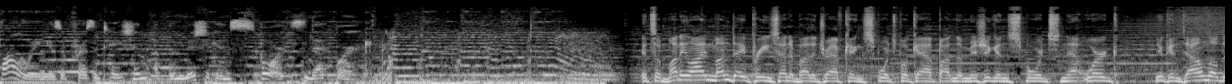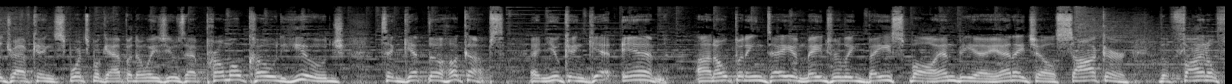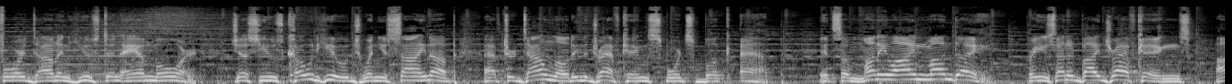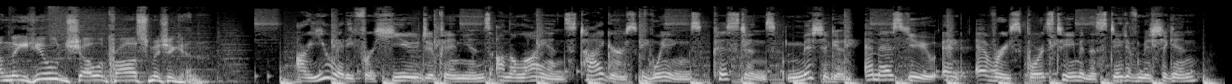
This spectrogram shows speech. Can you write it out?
following is a presentation of the Michigan Sports Network. It's a Moneyline Monday presented by the DraftKings Sportsbook app on the Michigan Sports Network. You can download the DraftKings Sportsbook app and always use that promo code HUGE to get the hookups. And you can get in on opening day in Major League Baseball, NBA, NHL, soccer, the Final Four down in Houston, and more. Just use code HUGE when you sign up after downloading the DraftKings Sportsbook app. It's a Moneyline Monday presented by DraftKings on the Huge Show across Michigan. Are you ready for huge opinions on the Lions, Tigers, Wings, Pistons, Michigan, MSU, and every sports team in the state of Michigan?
